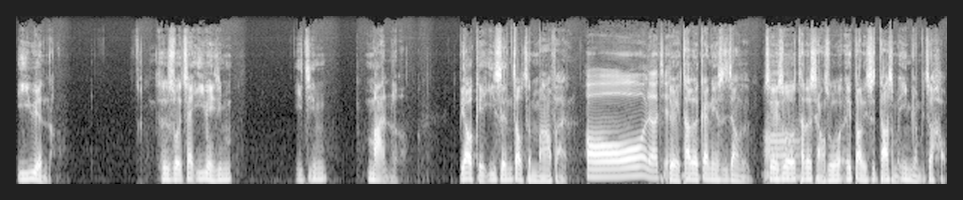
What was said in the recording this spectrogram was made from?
医院呢，就是说现在医院已经已经满了，不要给医生造成麻烦。哦，了解。对，他的概念是这样子，所以说他就想说，哎，到底是打什么疫苗比较好？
